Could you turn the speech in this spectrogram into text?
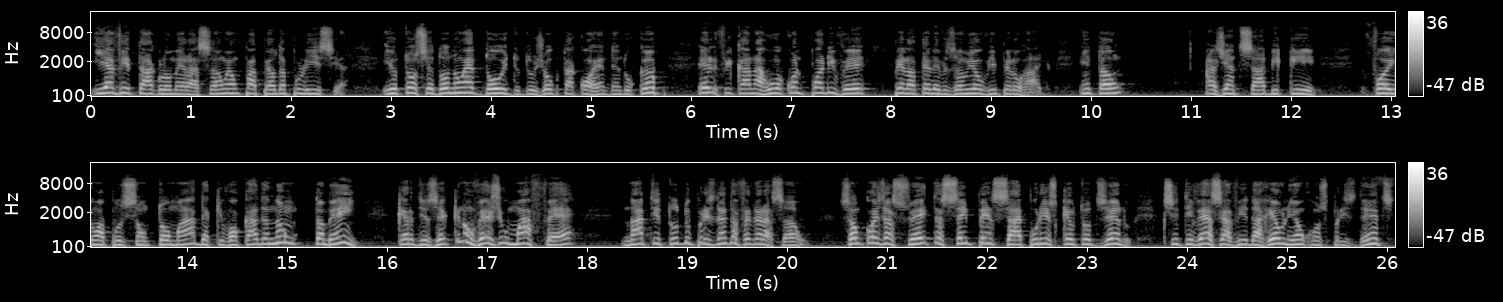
E evitar aglomeração é um papel da polícia. E o torcedor não é doido do jogo estar tá correndo dentro do campo, ele ficar na rua quando pode ver pela televisão e ouvir pelo rádio. Então, a gente sabe que foi uma posição tomada, equivocada, não também quero dizer que não vejo má fé na atitude do presidente da federação. São coisas feitas sem pensar. É por isso que eu estou dizendo que se tivesse havido a reunião com os presidentes,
